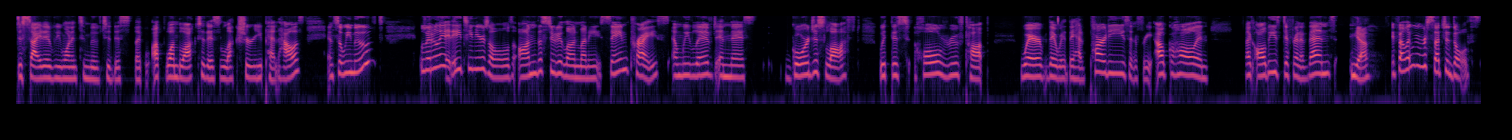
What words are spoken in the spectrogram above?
decided we wanted to move to this like up one block to this luxury penthouse and so we moved literally at 18 years old on the student loan money same price and we lived in this gorgeous loft with this whole rooftop where they were they had parties and free alcohol and like all these different events. Yeah. It felt like we were such adults.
